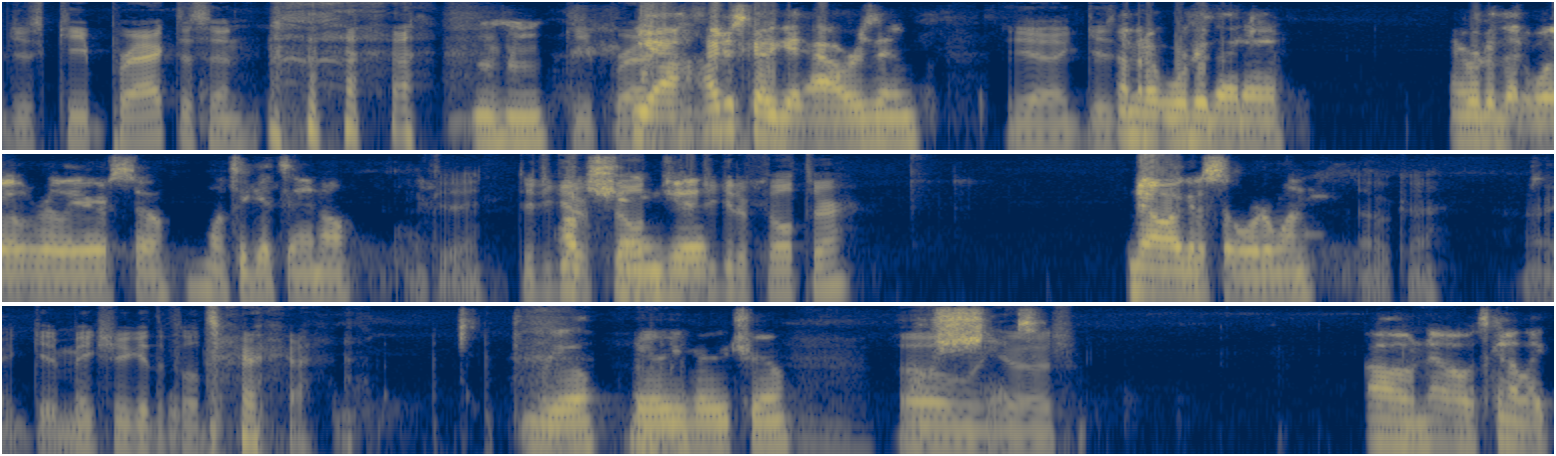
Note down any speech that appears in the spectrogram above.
just keep practicing. hmm keep practicing. Yeah, I just got to get hours in. Yeah. Get, I'm gonna order that. Uh, I ordered that oil earlier, so once it gets in, I'll. okay. Did you get I'll a filter? Did you get a filter? No, I gotta still order one. Okay. All right. Get make sure you get the filter. Real, very, very true. oh, my shit. gosh. Oh no, it's gonna like.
